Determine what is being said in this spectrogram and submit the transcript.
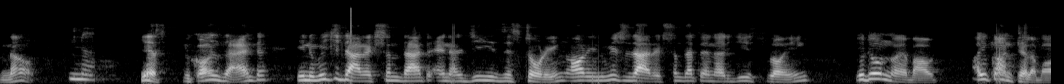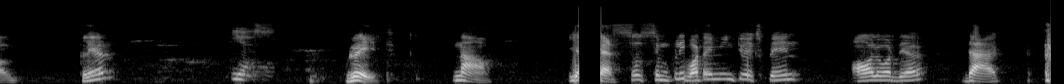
No. No. Yes, because that in which direction that energy is storing or in which direction that energy is flowing, you don't know about or you can't tell about. Clear? Yes. Great. Now, yes, so simply what I mean to explain all over there that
